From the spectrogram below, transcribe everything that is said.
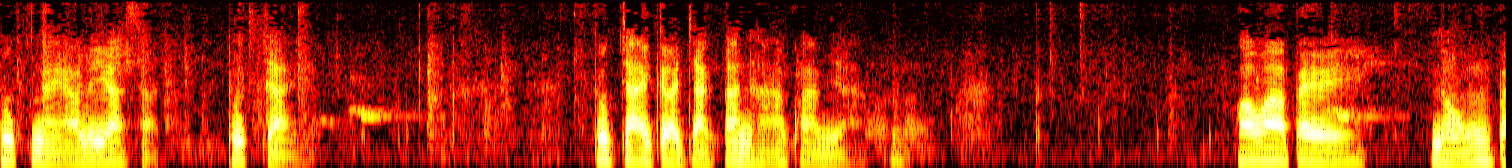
ทุกในอริยสัจทุกใจ ทุกใจเกิดจากตัณหาความอยาก เพราะว่าไปหลงไป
